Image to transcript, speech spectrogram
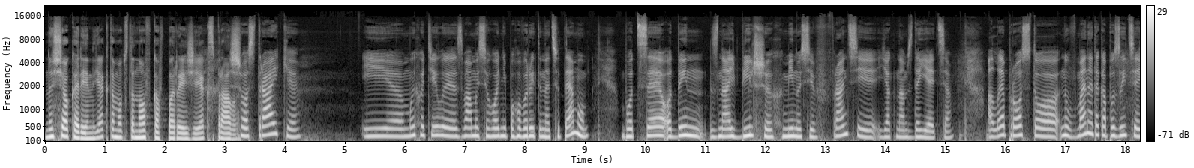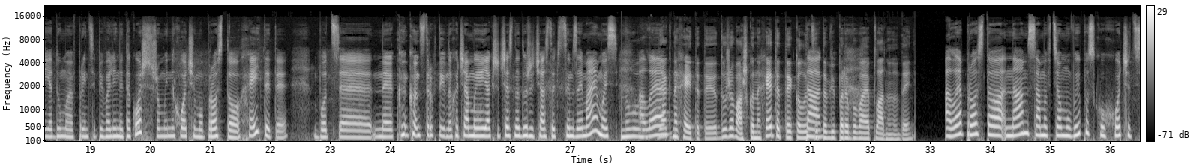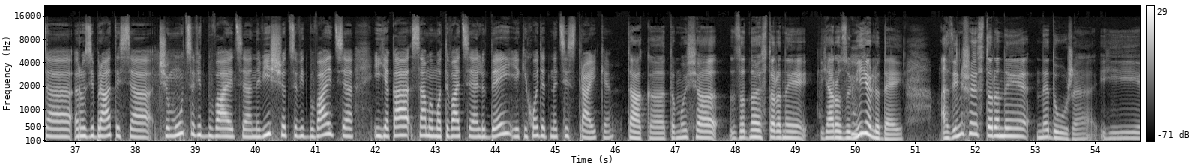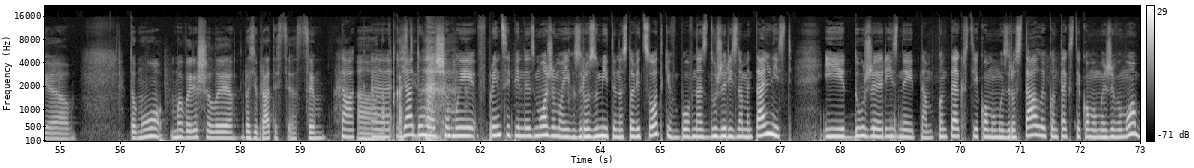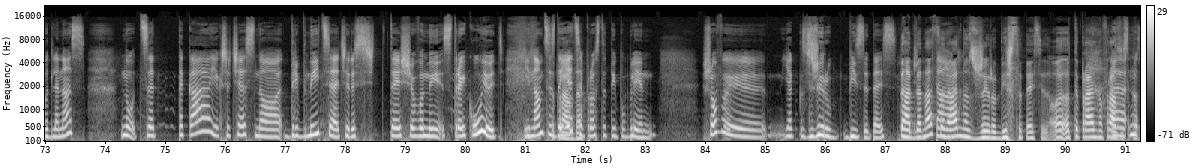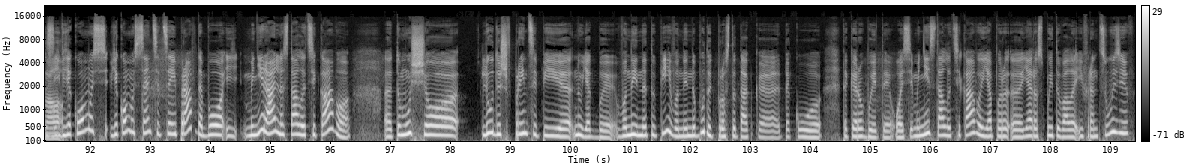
Ну що, Карін, як там обстановка в Парижі? Як справи? Що, страйки? І ми хотіли з вами сьогодні поговорити на цю тему, бо це один з найбільших мінусів Франції, як нам здається. Але просто ну, в мене така позиція, я думаю, в принципі, в Аліни також, що ми не хочемо просто хейтити, бо це не конструктивно. Хоча ми, якщо чесно, дуже часто цим займаємось. Ну але... як не хейтити? Дуже важко не хейтити, коли так. це тобі перебуває плани на день. Але просто нам саме в цьому випуску хочеться розібратися, чому це відбувається, навіщо це відбувається, і яка саме мотивація людей, які ходять на ці страйки. Так, е, тому що з одної сторони я розумію людей, а з іншої сторони не дуже. І е, тому ми вирішили розібратися з цим. Так, а, на подкасті. я думаю, що ми в принципі не зможемо їх зрозуміти на 100%, бо в нас дуже різна ментальність і дуже різний там контекст, в якому ми зростали, контекст, в якому ми живемо. Бо для нас ну, це така, якщо чесно, дрібниця через те, що вони страйкують, і нам це, це здається правда. просто типу, блін. Що ви як з жиру біситесь? Так, для нас так. це реально з жиру біситесь. От ти правильну фразу е, сказала. Ну, в якомусь в якомусь сенсі це і правда, бо мені реально стало цікаво, е, тому що люди ж, в принципі, ну якби вони не тупі, вони не будуть просто так е, таку, таке робити. Ось і мені стало цікаво, я е, я розпитувала і французів.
